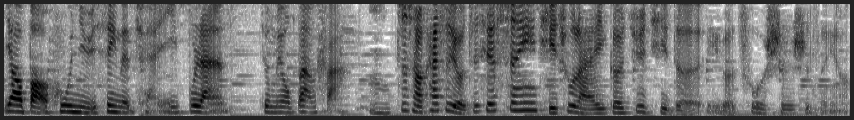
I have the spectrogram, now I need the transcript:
要保护女性的权益，不然就没有办法。嗯，至少开始有这些声音提出来一个具体的一个措施是怎样，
